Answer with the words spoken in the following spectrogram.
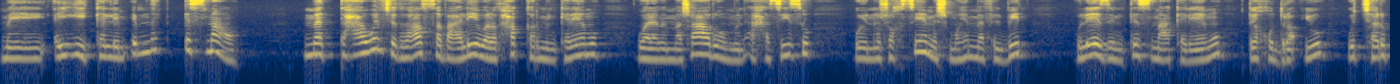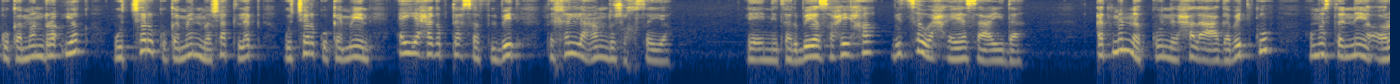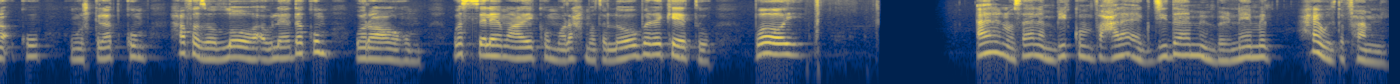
ما يجي يتكلم ابنك اسمعه. ما تحاولش تتعصب عليه ولا تحقر من كلامه ولا من مشاعره ومن أحاسيسه وإنه شخصية مش مهمة في البيت ولازم تسمع كلامه وتاخد رأيه وتشاركه كمان رأيك وتشاركه كمان مشاكلك وتشاركه كمان أي حاجة بتحصل في البيت تخلي عنده شخصية. لأن تربية صحيحة بتساوي حياة سعيدة. أتمنى تكون الحلقة عجبتكم ومستنية آرائكم ومشكلاتكم. حفظ الله أولادكم ورعاهم والسلام عليكم ورحمة الله وبركاته. باي. أهلا وسهلا بيكم في حلقة جديدة من برنامج حاول تفهمني.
